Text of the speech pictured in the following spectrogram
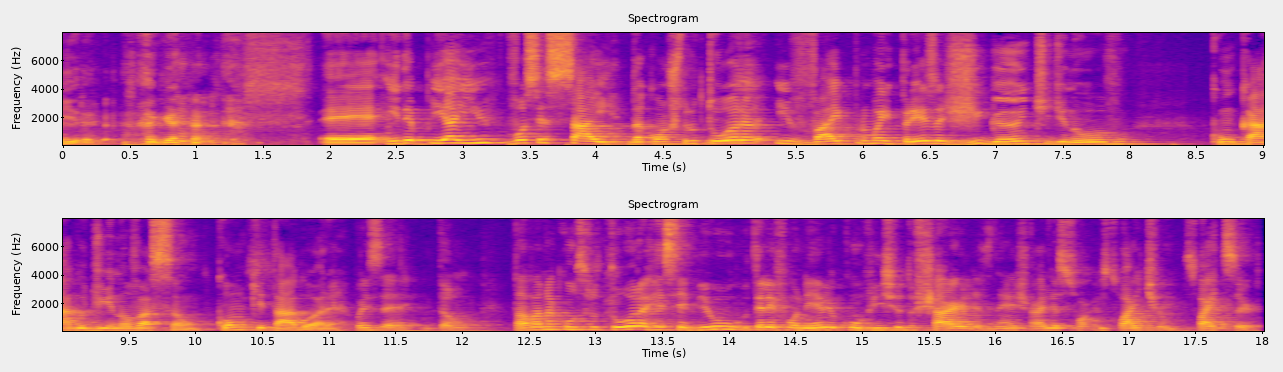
Pira. É, e, de, e aí você sai da construtora e vai para uma empresa gigante de novo com cargo de inovação. Como que tá agora? Pois é, então Estava na construtora, recebi o telefonema e o convite do Charles, né? Charles Schweitzer.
